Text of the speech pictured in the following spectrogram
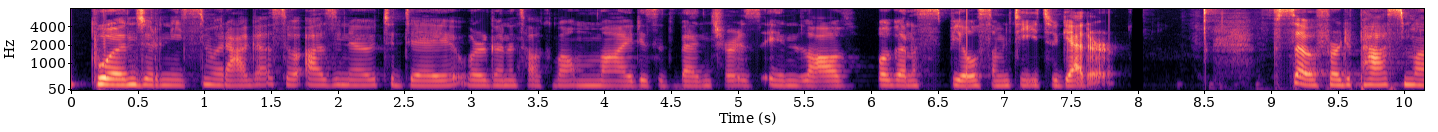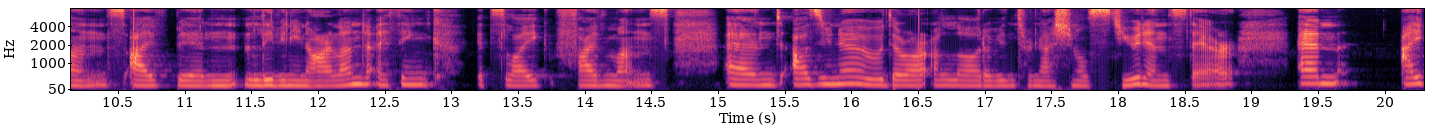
Buongiornissimo, raga. So, as you know, today we're gonna talk about my disadventures in love. We're gonna spill some tea together. So, for the past months, I've been living in Ireland. I think it's like five months. And as you know, there are a lot of international students there. And I,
